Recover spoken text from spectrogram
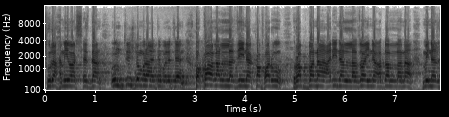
সুরা হামিমার শেষদার উনত্রিশ নম্বর আয়তে বলেছেন, অকল আল্লা জিনা কফারু রব্বানা আরিন আল্লাহ জয়না আদল্লানা মিনাল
